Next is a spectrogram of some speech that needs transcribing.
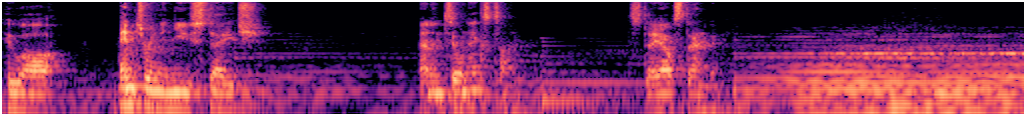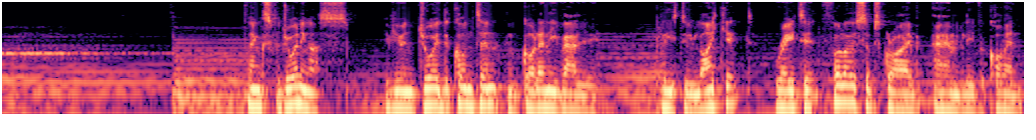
who are entering a new stage. And until next time, stay outstanding. Thanks for joining us. If you enjoyed the content and got any value, please do like it, rate it, follow, subscribe, and leave a comment.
